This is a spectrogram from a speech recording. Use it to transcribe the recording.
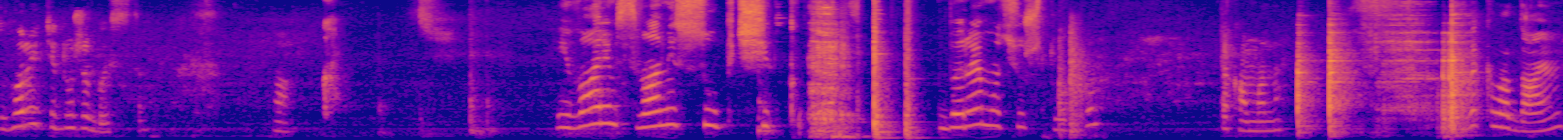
Згорить і дуже швидко. Так. І варимо з вами супчик. Беремо цю штуку. Така в мене. Викладаємо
